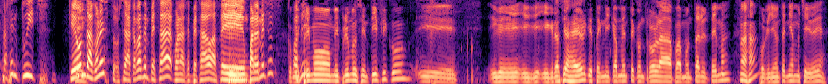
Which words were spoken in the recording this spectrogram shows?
Estás en Twitch. ¿Qué onda con esto? O sea, acabas de empezar. Bueno, has empezado hace Sí. un par de meses. Con ¿o mi así? primo, mi primo científico y, y, y- y gracias a él que técnicamente controla para montar el tema, Ajá. porque yo no tenía mucha idea.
